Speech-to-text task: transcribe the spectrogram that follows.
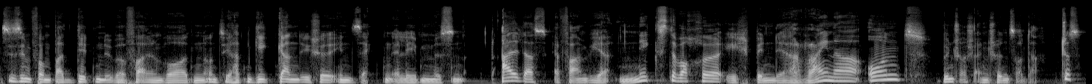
Sie sind von Banditen überfallen worden und sie hatten gigantische Insekten erleben müssen. All das erfahren wir nächste Woche. Ich bin der Rainer und wünsche euch einen schönen Sonntag. Tschüss.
